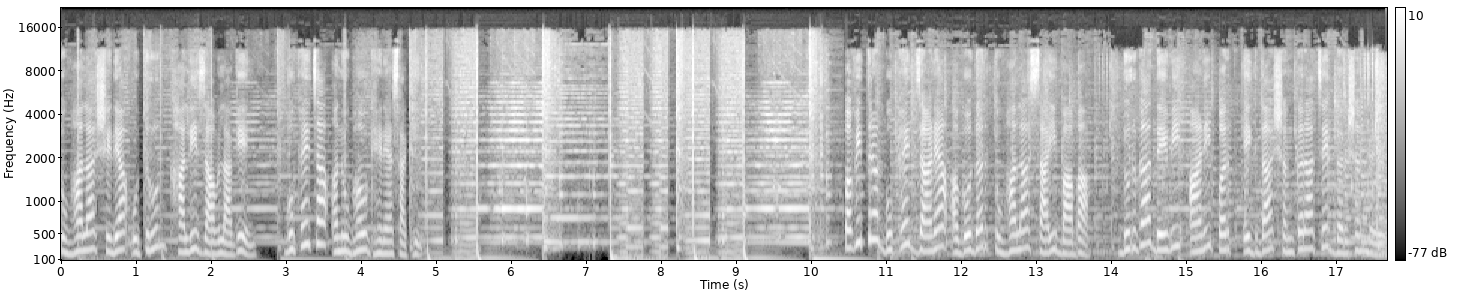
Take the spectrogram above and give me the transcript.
तुम्हाला शिड्या उतरून खाली जावं लागेल बुफेचा अनुभव घेण्यासाठी. पवित्र गुफेत जाण्या अगोदर तुम्हाला साई बाबा दुर्गा देवी आणि परत एकदा शंकराचे दर्शन मिळेल.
